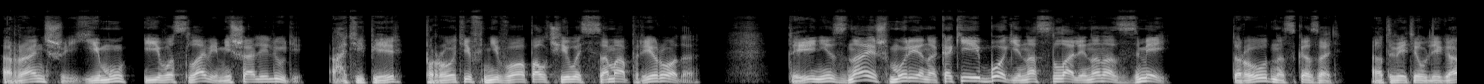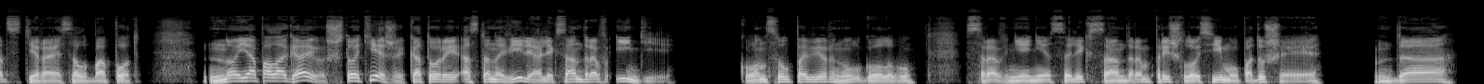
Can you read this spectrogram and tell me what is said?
«Раньше ему и его славе мешали люди, а теперь против него ополчилась сама природа. Ты не знаешь, Мурена, какие боги наслали на нас змей?» «Трудно сказать. — ответил легат, стирая с. «Но я полагаю, что те же, которые остановили Александра в Индии». Консул повернул голову. Сравнение с Александром пришлось ему по душе. «Да,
